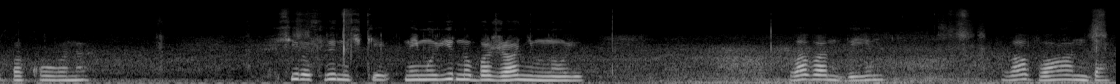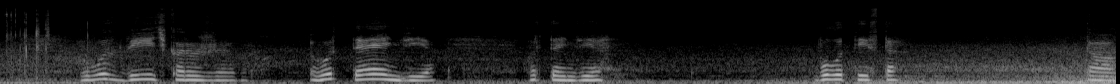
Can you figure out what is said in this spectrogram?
упакована. Всі рослиночки неймовірно бажані мною лавандин, лаванда, гвоздичка рожева, гортензія, гортензія волотиста. Так,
